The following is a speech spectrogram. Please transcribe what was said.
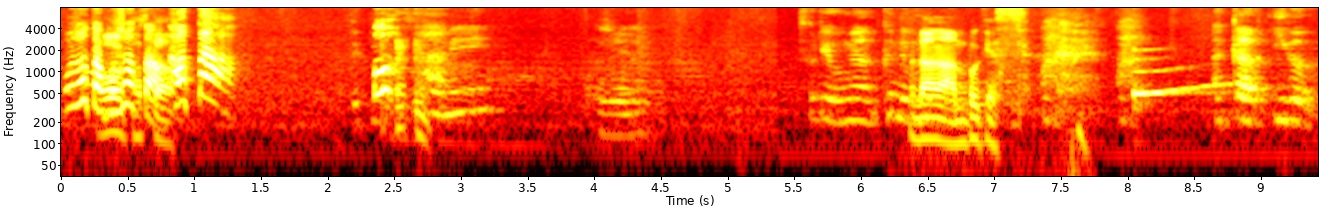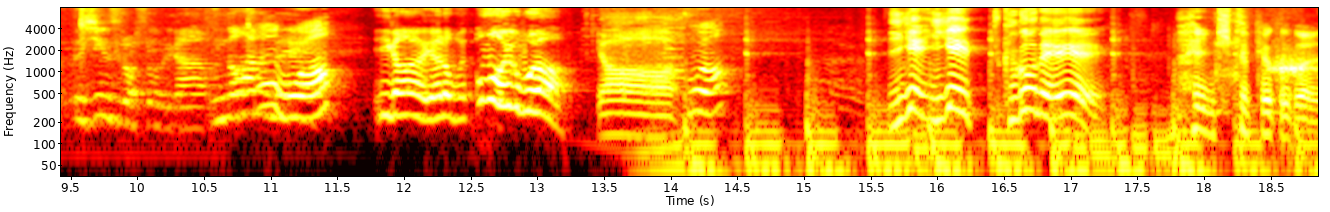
보셨다 어, 보셨다. 봤다. 쌤이 둘이 오면 근데 우리 난 안 보겠어. 아까 이거 의심스러웠어 우리가 어, 운동하는데 뭐야? 이거 여러분 어머 이거 뭐야? 야 뭐야? 이게 이게 그거네. 인기 투표 그거.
